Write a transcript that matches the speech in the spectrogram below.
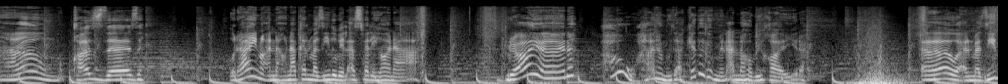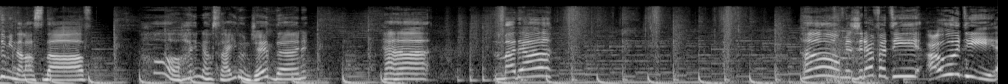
أوه مقزز. أراهن أن هناك المزيد بالأسفل هنا. براين! هو أنا متأكدة من أنه بخير. أوه المزيد من الأصداف. أوه إنه سعيد جدا. ها ماذا؟ أوه مجرفتي عودي.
